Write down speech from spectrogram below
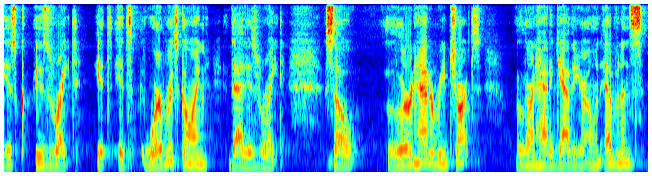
is is right. It's it's wherever it's going, that is right. So learn how to read charts, learn how to gather your own evidence,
